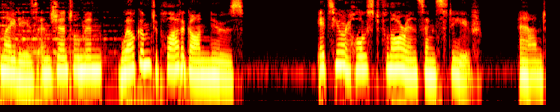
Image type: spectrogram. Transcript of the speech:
Ladies and gentlemen, welcome to Plotagon News. It's your host Florence and Steve. And,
